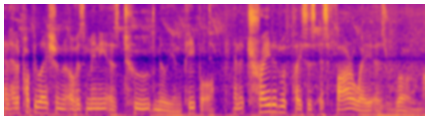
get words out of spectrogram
and had a population of as many as 2 million people. And it traded with places as far away as Rome.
